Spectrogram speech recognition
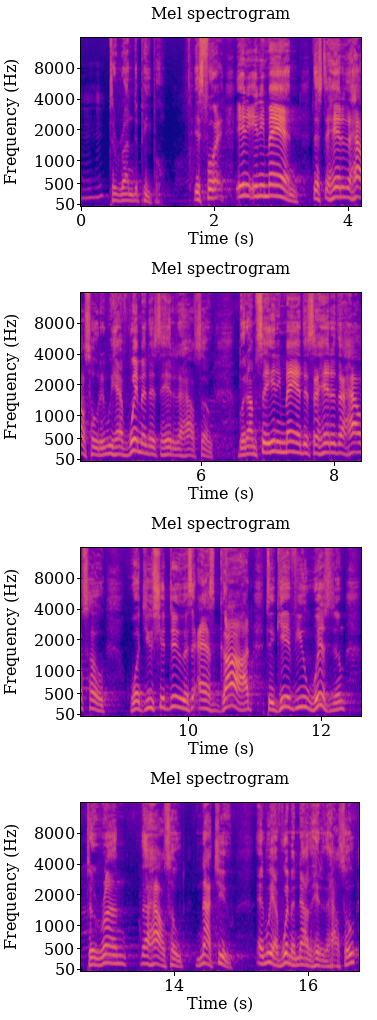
mm-hmm. to run the people. It's for any, any man that's the head of the household, and we have women that's the head of the household. But I'm saying any man that's the head of the household, what you should do is ask God to give you wisdom to uh-huh. run the household, not you. And we have women now the head of the household.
